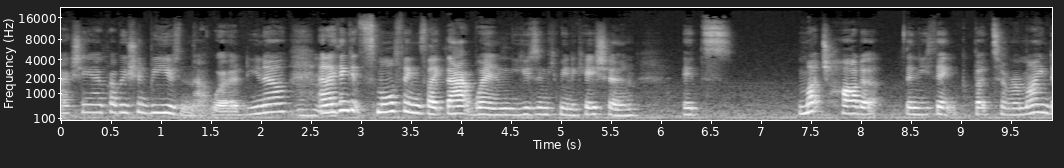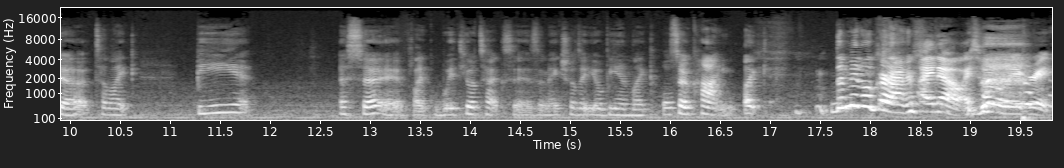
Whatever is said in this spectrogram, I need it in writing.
actually i probably shouldn't be using that word you know Mhm. and I think it's small things like that when using communication, it's much harder than you think. But it's a reminder to like be assertive, like with your texts and make sure that you're being like also kind. Like the middle ground. I know, I totally agree.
